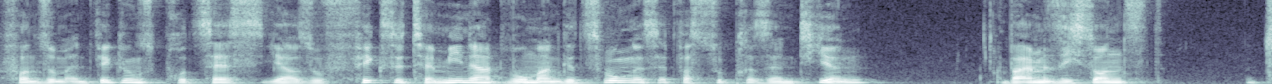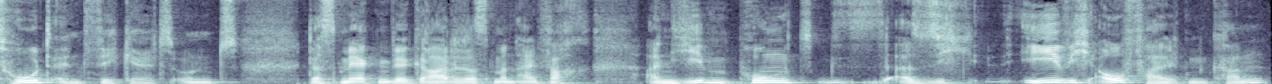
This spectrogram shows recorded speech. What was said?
von so einem Entwicklungsprozess ja so fixe Termine hat, wo man gezwungen ist, etwas zu präsentieren, weil man sich sonst tot entwickelt. Und das merken wir gerade, dass man einfach an jedem Punkt also sich ewig aufhalten kann.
